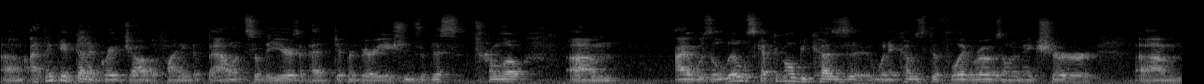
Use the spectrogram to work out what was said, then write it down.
Um, I think they've done a great job of finding the balance of the years. I've had different variations of this tremolo. Um, I was a little skeptical because when it comes to Floyd Rose, I want to make sure um,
